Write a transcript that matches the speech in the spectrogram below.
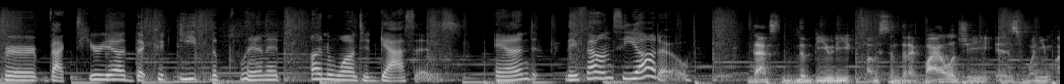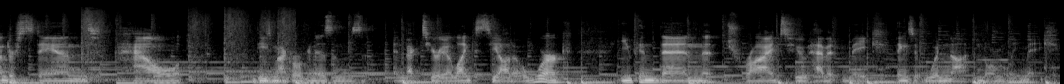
for bacteria that could eat the planet's unwanted gases and they found C. auto. That's the beauty of synthetic biology is when you understand how these microorganisms and bacteria like C. auto work, you can then try to have it make things it would not normally make.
